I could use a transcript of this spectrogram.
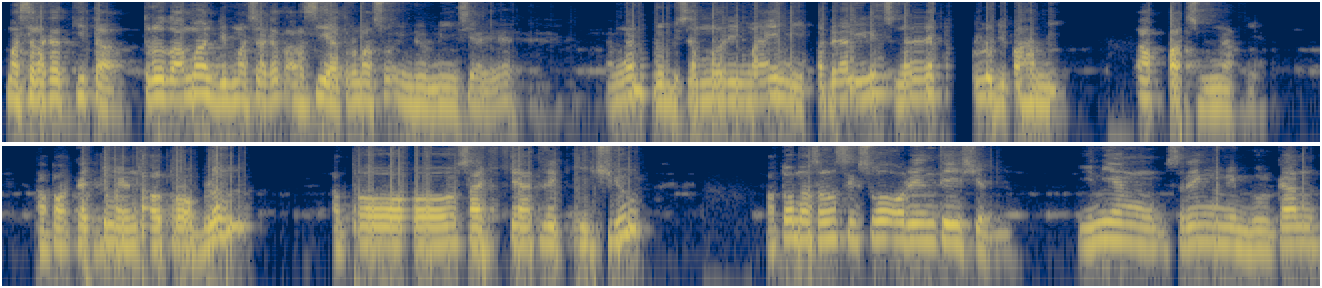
masyarakat kita, terutama di masyarakat Asia, termasuk Indonesia ya, karena belum bisa menerima ini. Padahal ini sebenarnya perlu dipahami apa sebenarnya. Apakah itu mental problem atau psychiatric issue atau masalah sexual orientation. Ini yang sering menimbulkan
